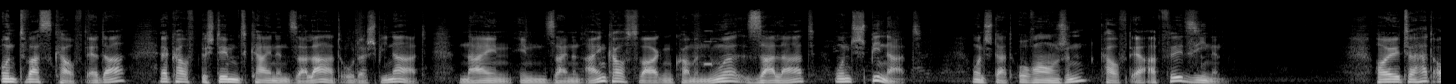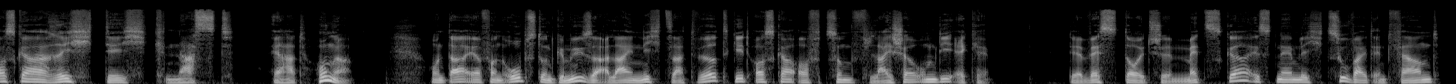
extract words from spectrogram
Und was kauft er da? Er kauft bestimmt keinen Salat oder Spinat. Nein, in seinen Einkaufswagen kommen nur Salat und Spinat. Und statt Orangen kauft er Apfelsinen. Heute hat Oskar richtig Knast. Er hat Hunger und da er von Obst und Gemüse allein nicht satt wird, geht Oskar oft zum Fleischer um die Ecke. Der westdeutsche Metzger ist nämlich zu weit entfernt,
